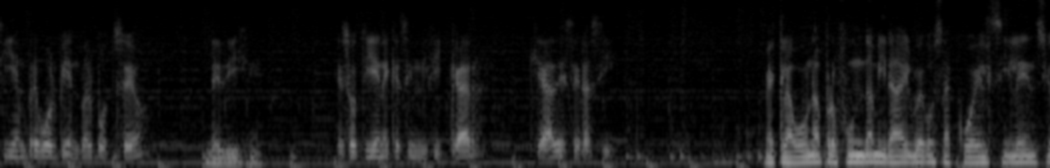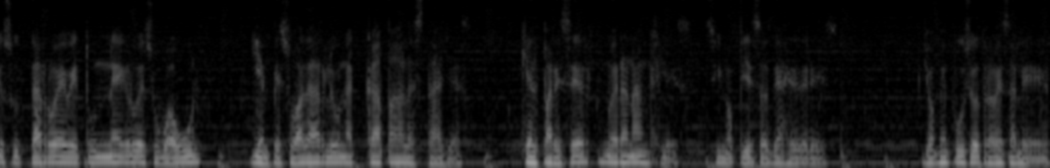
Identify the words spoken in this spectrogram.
siempre volviendo al boxeo? Le dije. Eso tiene que significar que ha de ser así. Me clavó una profunda mirada y luego sacó el silencio su tarro de betún negro de su baúl y empezó a darle una capa a las tallas que al parecer no eran ángeles, sino piezas de ajedrez. Yo me puse otra vez a leer.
